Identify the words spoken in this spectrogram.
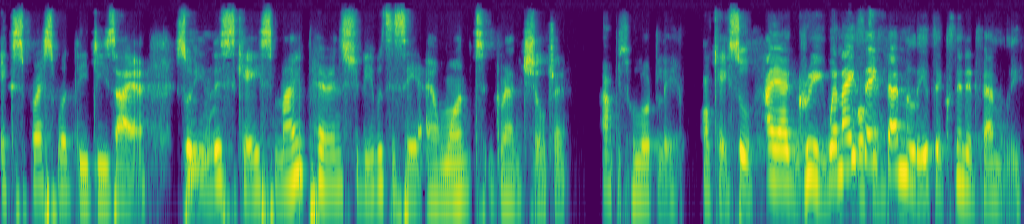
express what they desire. So mm-hmm. in this case, my parents should be able to say, I want grandchildren. Absolutely. Okay. So I agree. When I okay. say family, it's extended family.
